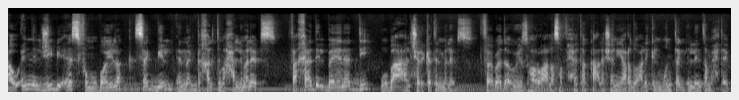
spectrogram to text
أو إن ال GPS في موبايلك سجل إنك دخلت محل ملابس. فخد البيانات دي وباعها لشركات الملابس. فبدأوا يظهروا على صفحتك علشان يعرضوا عليك المنتج اللي أنت محتاجه.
